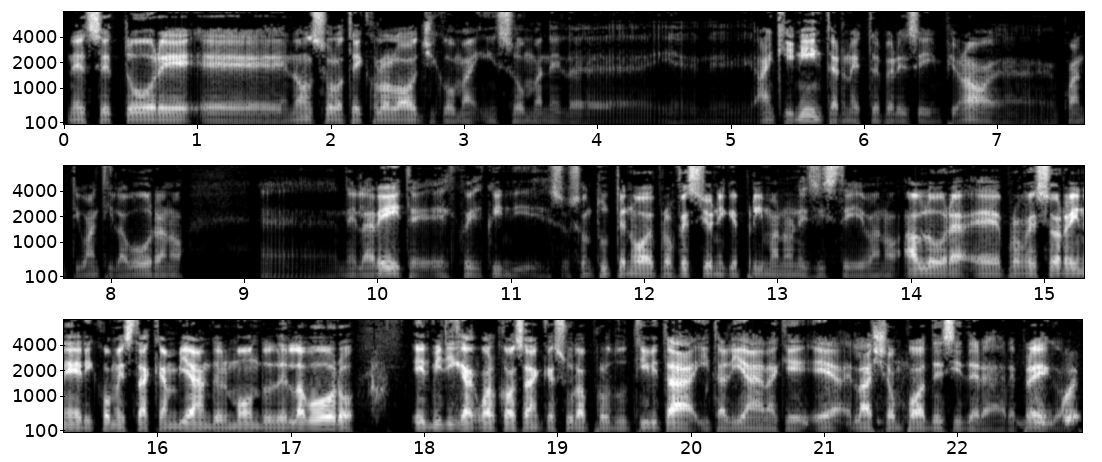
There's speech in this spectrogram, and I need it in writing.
nel settore eh, non solo tecnologico, ma insomma nel, eh, anche in internet, per esempio, no? Eh, quanti, quanti lavorano nella rete e quindi sono tutte nuove professioni che prima non esistevano. Allora, eh, professor Reineri, come sta cambiando il mondo del lavoro e mi dica qualcosa anche sulla produttività italiana che è, lascia un po' a desiderare. Prego. Dunque,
